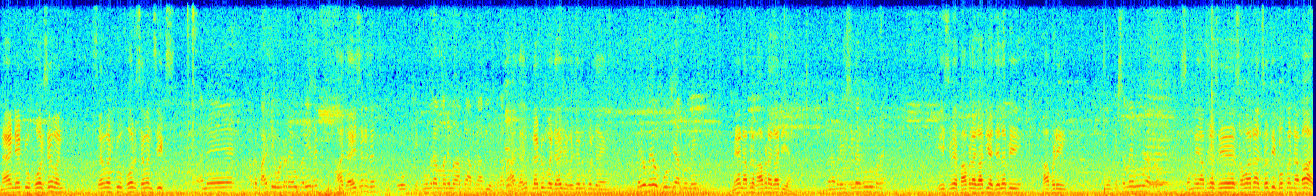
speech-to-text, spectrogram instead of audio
Nine eight two four seven seven two four seven six. અને આપણે પાર્ટી ઓર્ડર એવું કરીએ છે હા જાય છે ને સર ઓકે પ્રોગ્રામ મને આપણે આપણે આપીએ છીએ હા બરાબર જાય પ્લેટ ઉપર જાય છે વજન ઉપર જાય. કયું કયું ફૂડ છે આપણું મેઇન મેન આપણે ફાફડા ગાંઠિયા. બરાબર એ સિવાય શું શું મળે? એ સિવાય ફાફડા ગાંઠિયા જલેબી ફાફડી. ઓકે સમય શું આપણો? સમય આપણે છે સવારના છ થી બપોરના બાર.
